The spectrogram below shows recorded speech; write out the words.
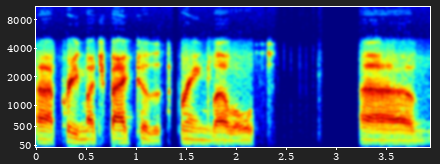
uh, pretty much back to the spring levels. Um,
